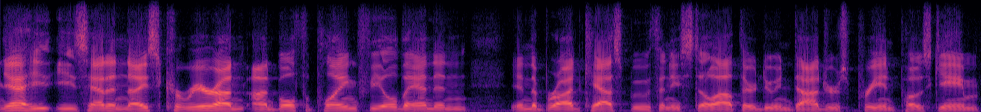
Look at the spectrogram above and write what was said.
Yeah, he, he's had a nice career on, on both the playing field and in in the broadcast booth, and he's still out there doing Dodgers pre and post game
